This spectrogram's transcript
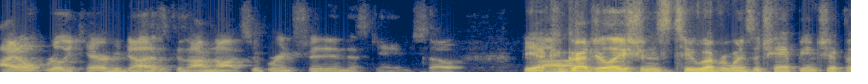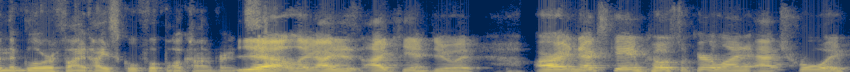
I don't really care who does because I'm not super interested in this game. So, yeah, uh, congratulations to whoever wins the championship in the glorified high school football conference. Yeah, like I just I can't do it. All right, next game, Coastal Carolina at Troy.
